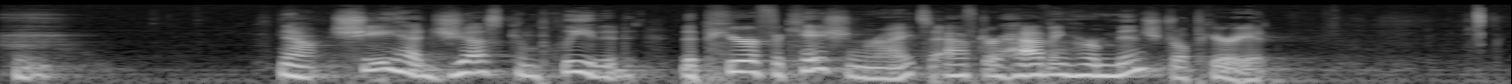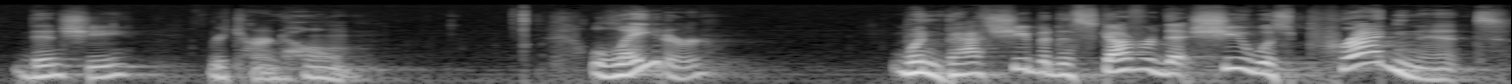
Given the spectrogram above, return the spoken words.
Hmm. Now, she had just completed the purification rites after having her menstrual period. Then she returned home. Later, when Bathsheba discovered that she was pregnant,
